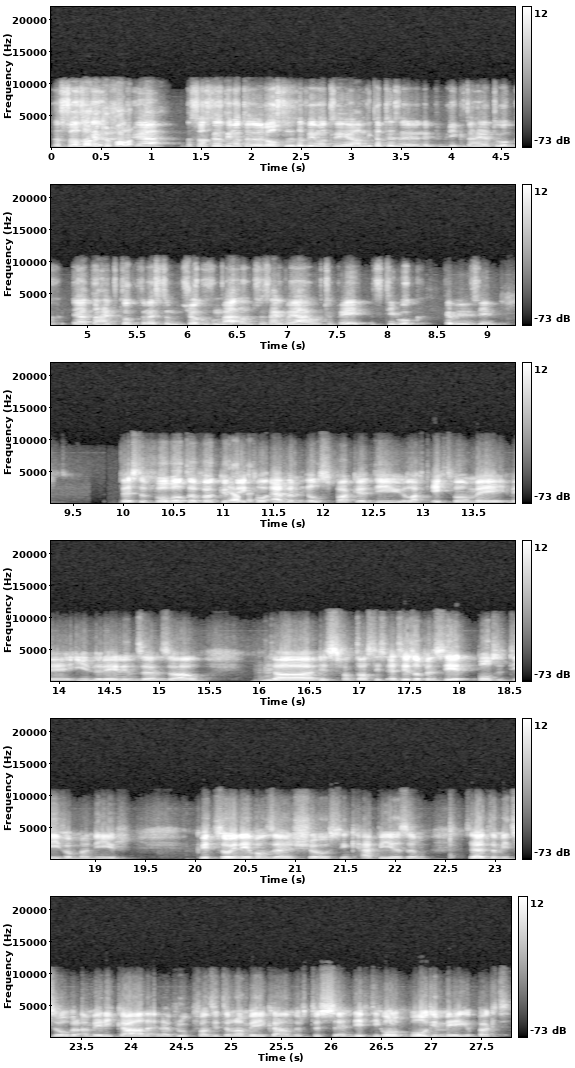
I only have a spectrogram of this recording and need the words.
Dat is zoals, dat toevallig- ja, dat is zoals als iemand in een rolstoel zit of iemand die gehandicapt is in het publiek. Dan ga je het ook, ja, dan ga je het ook tenminste een joke over maken om te zeggen van ja, hoort erbij. Dat is die ook. Ik heb je gezien. Het beste voorbeeld daarvan kun je Ja, echt wel Adam Hills pakken. Die lacht echt wel met, met iedereen in zijn zaal. Mhm. Dat is fantastisch. En steeds op een zeer positieve manier. Ik weet zo in een van zijn shows, Think Happyism, zei het hem iets over Amerikanen. En hij vroeg van, zit er een Amerikaan ertussen? En die heeft hij gewoon op het podium meegepakt.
